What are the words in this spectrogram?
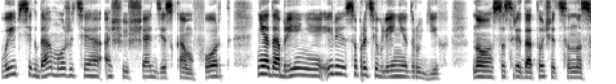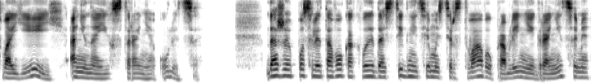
Вы всегда можете ощущать дискомфорт, неодобрение или сопротивление других, но сосредоточиться на своей, а не на их стороне улицы. Даже после того, как вы достигнете мастерства в управлении границами,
